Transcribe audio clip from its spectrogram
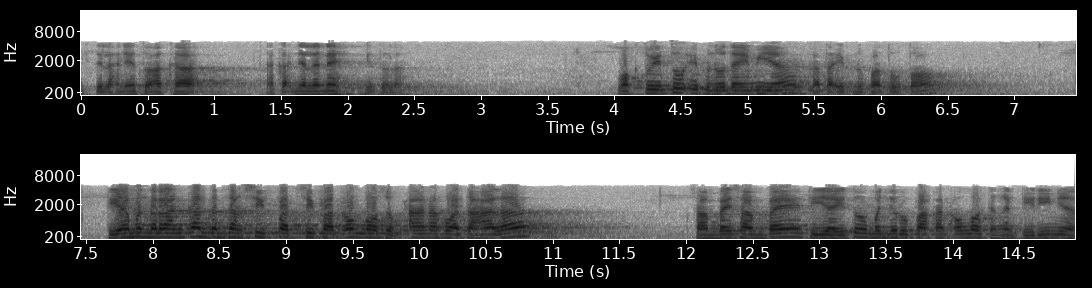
Istilahnya itu agak agak nyeleneh gitulah. Waktu itu Ibnu Taimiyah kata Ibnu Battuta dia menerangkan tentang sifat-sifat Allah Subhanahu wa taala sampai-sampai dia itu menyerupakan Allah dengan dirinya.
